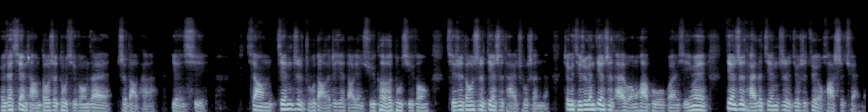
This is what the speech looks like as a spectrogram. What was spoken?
因为在现场都是杜琪峰在指导他演戏。像监制主导的这些导演，徐克和杜琪峰，其实都是电视台出身的。这个其实跟电视台文化不无关系，因为电视台的监制就是最有话事权的。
